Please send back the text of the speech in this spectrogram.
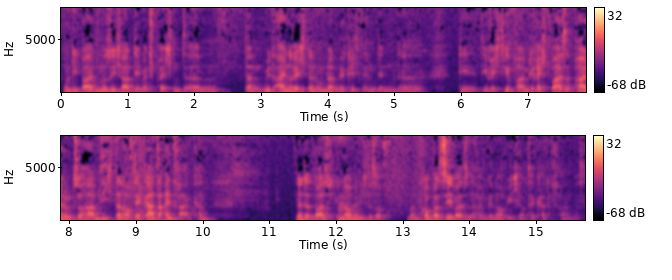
und die beiden muss ich halt dementsprechend ähm, dann mit einrechnen, um dann wirklich den, den, äh, die, die richtige Peilung, die rechtweisende Peilung zu haben, die ich dann auf der Karte eintragen kann. Ne, dann weiß ich genau, wenn ich das auf meinem Kompass sehe, weiß ich nachher genau, wie ich auf der Karte fahren muss.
